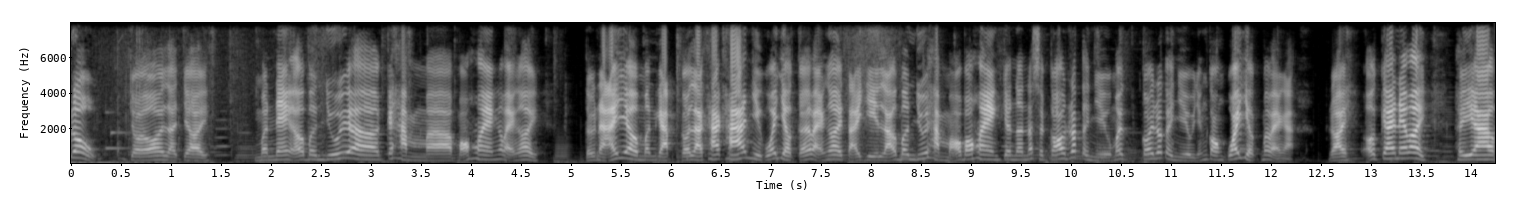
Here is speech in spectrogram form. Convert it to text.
No, trời ơi là trời. Mình đang ở bên dưới uh, cái hầm uh, bỏ hoang các bạn ơi từ nãy giờ mình gặp gọi là khá khá nhiều quái vật các bạn ơi. Tại vì là ở bên dưới hầm mỏ bỏ hoang cho nên nó sẽ có rất là nhiều mấy có rất là nhiều những con quái vật mấy bạn ạ. À. rồi ok anh em ơi. Thì à,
